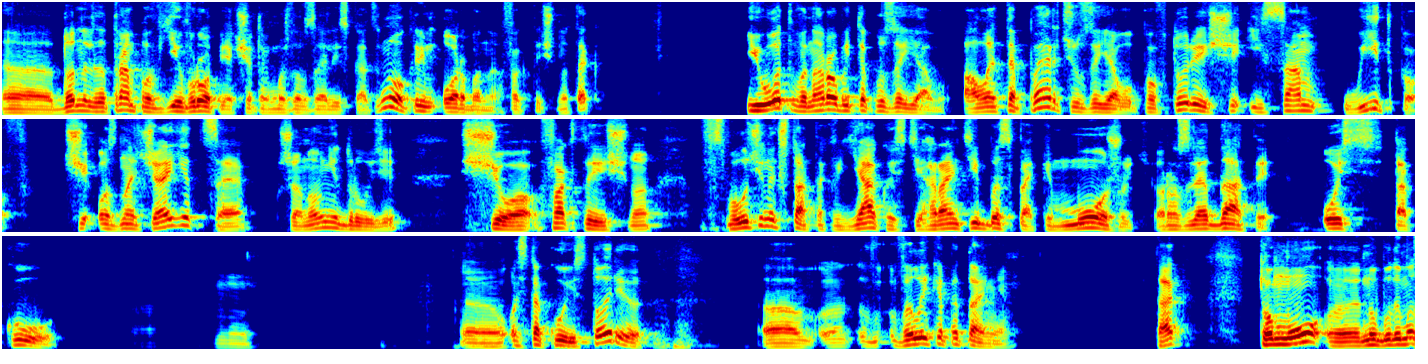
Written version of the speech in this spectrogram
е, Дональда Трампа в Європі, якщо так можна взагалі сказати. Ну, окрім Орбана, фактично, так. І от вона робить таку заяву. Але тепер цю заяву повторює ще і сам Уітков. Чи означає це, шановні друзі, що фактично в Сполучених Штатах в якості гарантій безпеки можуть розглядати ось таку ось таку історію? Е, е, Велике питання. Так тому е, ну будемо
